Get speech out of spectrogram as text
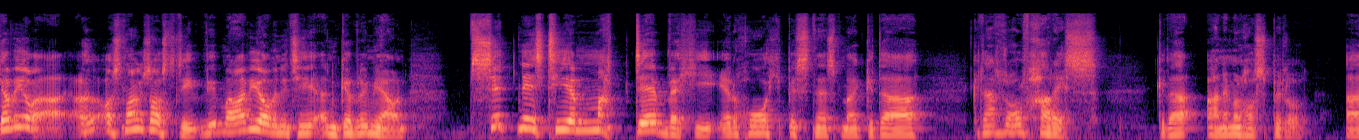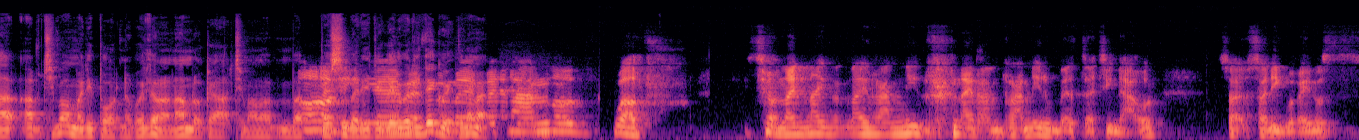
Gaf os nag os ti, mae'n rhaid i ofyn i ti yn gyflym iawn, sut nes ti ymateb felly i'r holl busnes yma gyda, gyda Rolf Harris, gyda Animal Hospital? A, a ti'n meddwl, mae wedi bod yn newyddion yn amlwg, a ti'n meddwl, mae beth sydd wedi digwydd wedi digwydd, ddim yn anodd, wel, ti'n meddwl, na i rannu rhywbeth dy ti nawr, sa'n i gweud wrth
